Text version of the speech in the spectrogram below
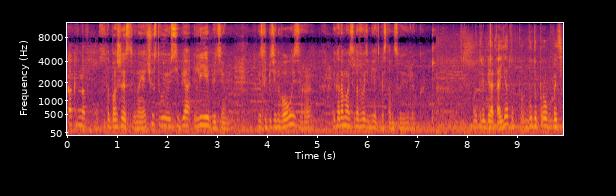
как это на вкус? Это божественно. Я чувствую себя лебедем из Лебединого озера. И когда мы отсюда выйдем, я тебе станцую, Юлек. Вот, ребята, а я тут буду пробовать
